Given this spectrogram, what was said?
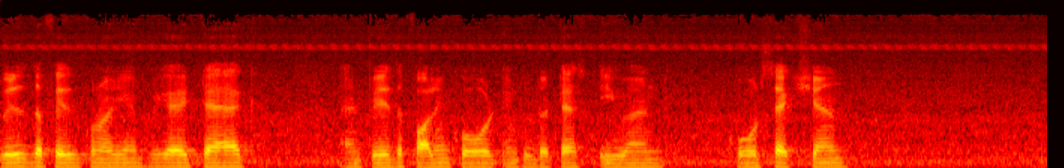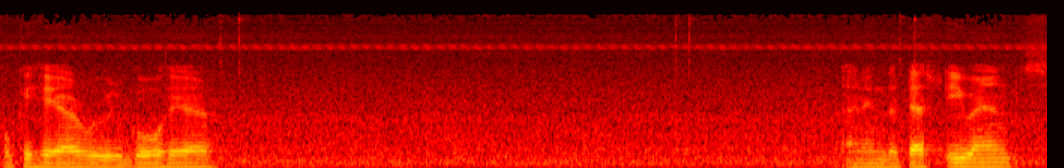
With the physical conversion API tag and paste the following code into the test event code section? Okay here we will go here. And in the test events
